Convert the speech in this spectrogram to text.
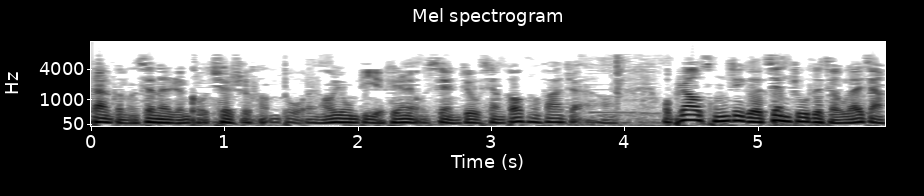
但可能现在人口确实很多，然后用地也非常有限，就向高层发展啊。我不知道从这个建筑的角度来讲，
